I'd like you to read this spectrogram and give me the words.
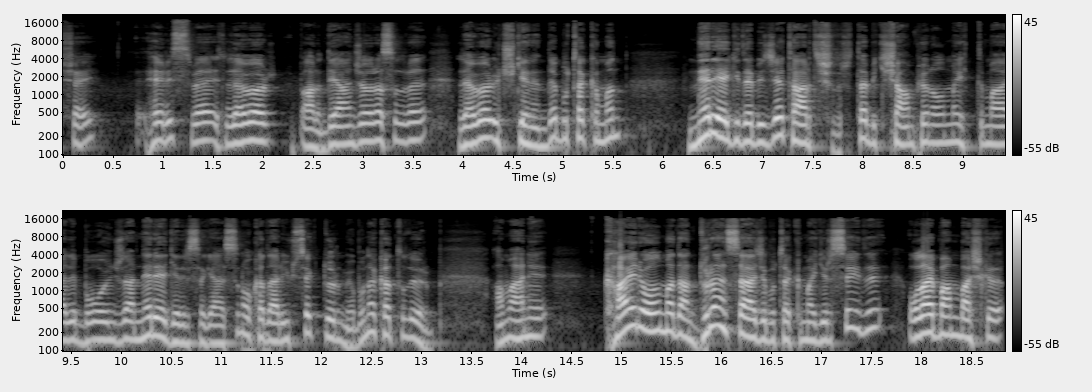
şey Harris ve Lever pardon D'Angelo Russell ve Lever üçgeninde bu takımın nereye gidebileceği tartışılır. Tabii ki şampiyon olma ihtimali bu oyuncular nereye gelirse gelsin o kadar yüksek durmuyor. Buna katılıyorum. Ama hani Kyrie olmadan Durant sadece bu takıma girseydi olay bambaşka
